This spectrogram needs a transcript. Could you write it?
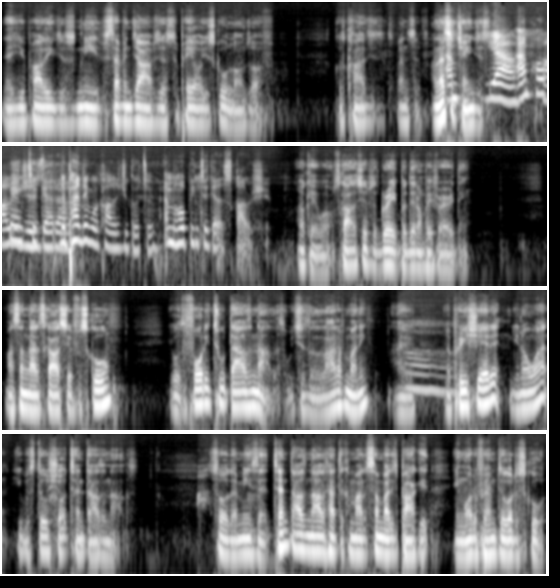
that you probably just need seven jobs just to pay all your school loans off. Because college is expensive, unless I'm- it changes. Yeah. I'm hoping to get a- depending what college you go to. I'm hoping to get a scholarship. Okay, well, scholarships are great, but they don't pay for everything. My son got a scholarship for school. It was forty-two thousand dollars, which is a lot of money. I Oh. appreciate it. You know what? He was still short ten thousand dollars. So that means that ten thousand dollars had to come out of somebody's pocket in order for him to go to school.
